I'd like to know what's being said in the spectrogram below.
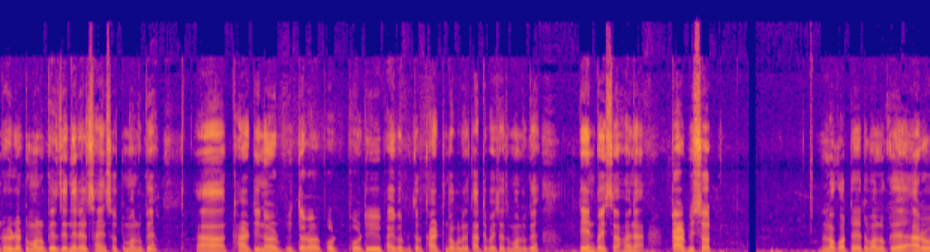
ধৰি লোৱা তোমালোকে জেনেৰেল ছায়েন্সত তোমালোকে থাৰ্টিনৰ ভিতৰৰ ফৰ্টি ফাইভৰ ভিতৰত থাৰ্টিন পাব লাগে, তাতে পাইছা তোমালোকে টেন পাইছা, হয় না? তাৰপিছত, লগতে তোমালোকে আৰু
